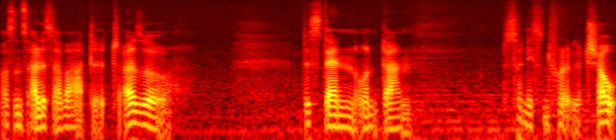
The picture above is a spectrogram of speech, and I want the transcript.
was uns alles erwartet. Also, bis denn und dann bis zur nächsten Folge. Ciao.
